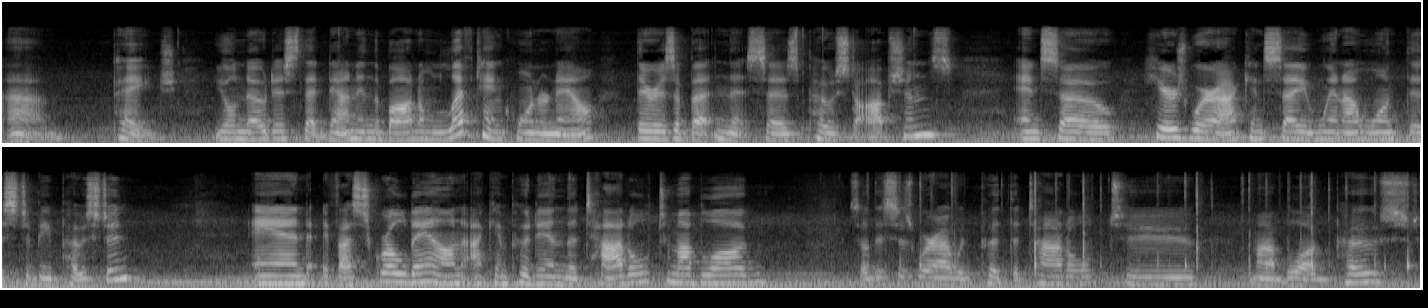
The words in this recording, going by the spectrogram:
um, page. You'll notice that down in the bottom left-hand corner now, there is a button that says Post Options. And so here's where I can say when I want this to be posted. And if I scroll down, I can put in the title to my blog. So this is where I would put the title to my blog post.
